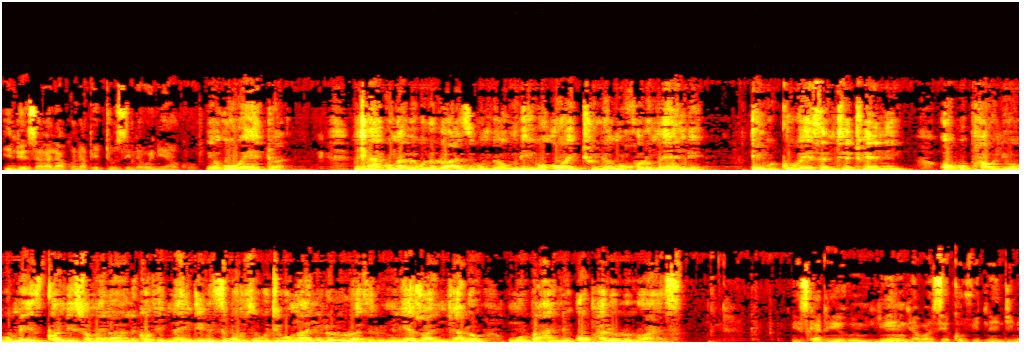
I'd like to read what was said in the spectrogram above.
yinto eyenzakalayo khona pha eduze endaweni yakho uwedwa nxa kungabe kulolwazi kumbe umbiko owethulwe ngurhulumende inguquko esemthethweni okuphawuliwe kumbe iziqondiso mayelana le-covid-19 zibuze ukuthi kungani lolu lwazi lunikezwa njalo ngubani opha lolu lwazi ngesikhathi ngeyindaba ze-covid-19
